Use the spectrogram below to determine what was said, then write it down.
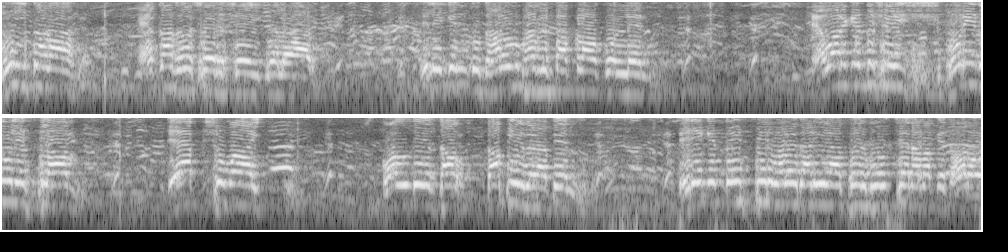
দুই তারা একাদশের সেই খেলোয়াড়। তিনি কিন্তু দারুণ ভাবে পাকড়াও করলেন। এবার কিন্তু সেই ফরিদুল ইসলাম এক সময় বল দিয়ে দাপিয়ে বেড়াতেন, তিনি কিন্তু স্থির ভাবে দাঁড়িয়ে আছেন, বলছেন, আমাকে ধরো,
